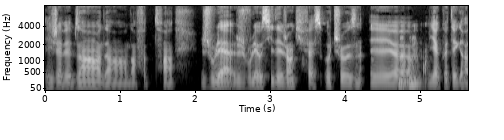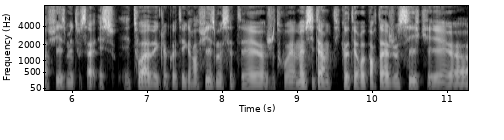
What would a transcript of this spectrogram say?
et j'avais besoin d'un, enfin, je voulais, je voulais aussi des gens qui fassent autre chose. Et euh, bon, il y a côté graphisme et tout ça. Et, toi, avec le côté graphisme, c'était, je trouvais, même si tu as un petit côté reportage aussi qui est, euh,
